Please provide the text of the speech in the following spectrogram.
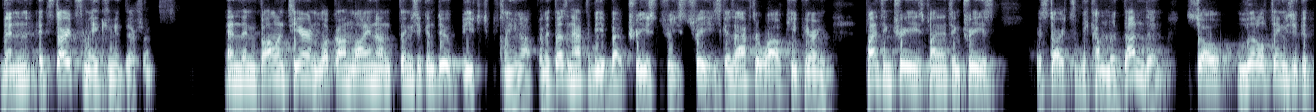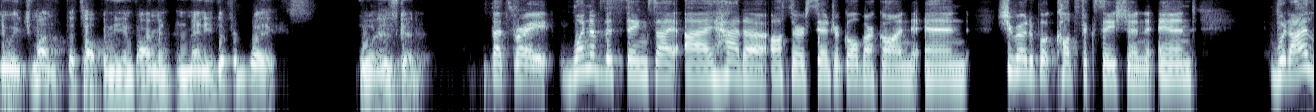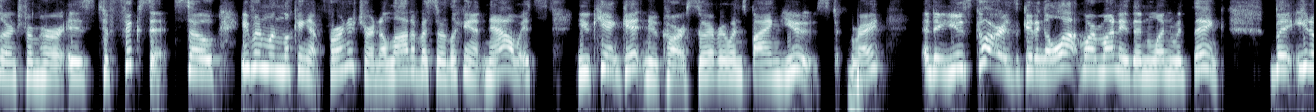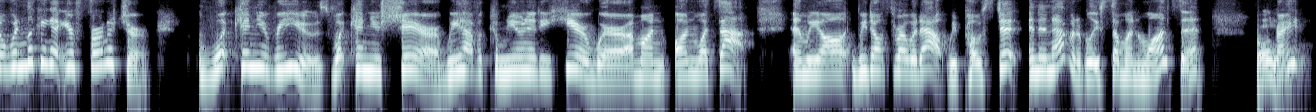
then it starts making a difference. And then volunteer and look online on things you can do, beach cleanup. And it doesn't have to be about trees, trees, trees, because after a while, keep hearing planting trees, planting trees it starts to become redundant. So little things you could do each month that's helping the environment in many different ways is good. That's right. One of the things I, I had a author Sandra Goldmark on, and she wrote a book called Fixation. And what I learned from her is to fix it. So even when looking at furniture, and a lot of us are looking at now, it's you can't get new cars, so everyone's buying used, mm-hmm. right? and a used car is getting a lot more money than one would think. But, you know, when looking at your furniture, what can you reuse what can you share we have a community here where i'm on on whatsapp and we all we don't throw it out we post it and inevitably someone wants it totally. right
